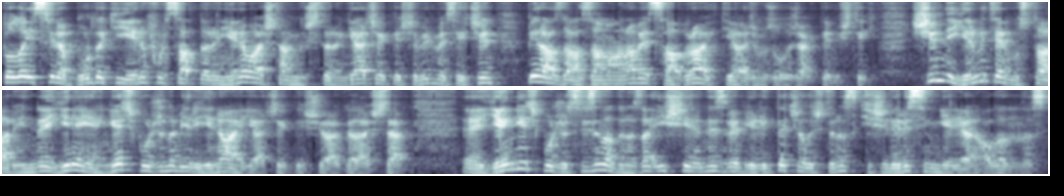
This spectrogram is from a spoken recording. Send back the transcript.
Dolayısıyla buradaki yeni fırsatların, yeni başlangıçların gerçekleşebilmesi için biraz daha zamana ve sabra ihtiyacımız olacak demiştik. Şimdi 20 Temmuz tarihinde yine Yengeç Burcu'nda bir yeni ay gerçekleşiyor arkadaşlar. Ee, Yengeç Burcu sizin adınıza iş yeriniz ve birlikte çalıştığınız kişileri simgeleyen alanınız.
